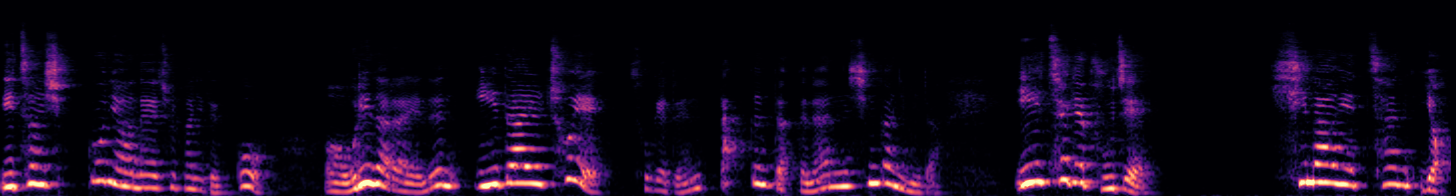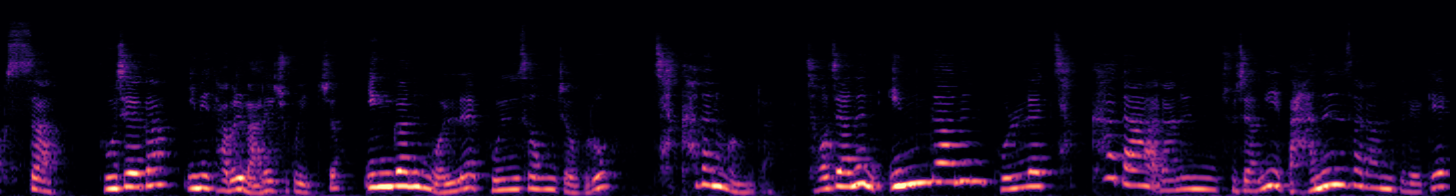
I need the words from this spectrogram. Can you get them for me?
2019년에 출판이 됐고 어, 우리나라에는 이달 초에 소개된 따끈따끈한 신간입니다. 이 책의 부제 희망에 찬 역사 부제가 이미 답을 말해주고 있죠. 인간은 원래 본성적으로 착하다는 겁니다. 저자는 인간은 본래 착하다라는 주장이 많은 사람들에게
